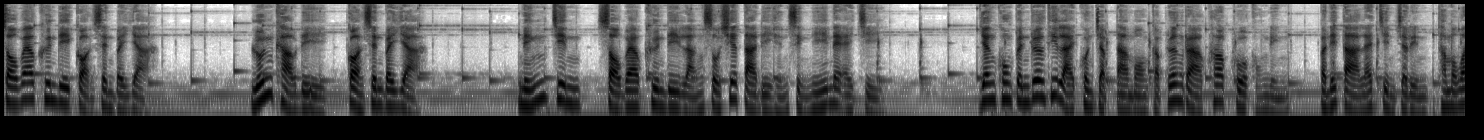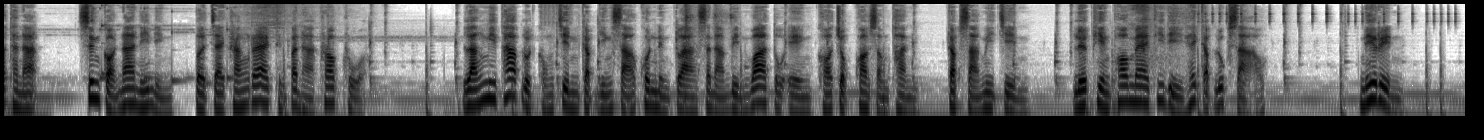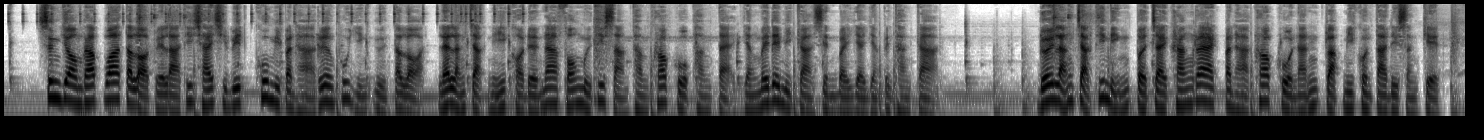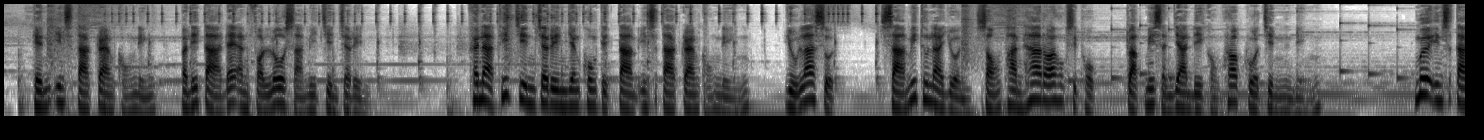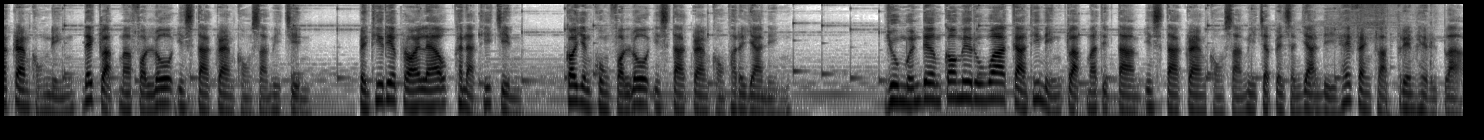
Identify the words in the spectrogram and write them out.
สอแววคืนดีก่อนเซ็นใบหย่าลุ้นข่าวดีก่อนเซ็นใบหย่าหนิงจินสอแววคืนดีหลังโซเชียลตาดีเห็นสิ่งนี้ในไอจียังคงเป็นเรื่องที่หลายคนจับตามองกับเรื่องราวครอบครัวของหนิง ปณิตาและจินจรินธรรมวัฒนะ ซึ่งก่อนหน้านี้หนิง เปิดใจครั้งแรกถึงปัญหาครอบครัว หลังมีภาพหลุดของจินกับหญิงสาวคนหนึ่งกลางสนามบินว่าตัวเองขอจบความสัมพันธ์ กับสามีจินเหลือเพียงพ่อแม่ที่ดีให้กับลูกสาว นิริน ซึ่งยอมรับว่าตลอดเวลาที่ใช้ชีวิตคู่มีปัญหาเรื่องผู้หญิงอื่นตลอด และหลังจากนี้ขอเดินหน้าฟ้องมือที่สามทำครอบครัวพังแตกยังไม่ได้มีการเซ็นใบหย่าอย่างเป็นทางการ โดยหลังจากที่หนิงเปิดใจครั้งแรกปัญหาครอบครัวนั้นกลับมีคนตาดีสังเกต เห็นอินสตาแกรมของหนิง ปณิตาได้อันฟอลโล่สามีจินจริน ขณะที่จินจรินยังคงติดตามอินสตาแกรมของหนิง อยู่ล่าสุด 3 มิถุนายน 2566 กลับมีสัญญาณดีของครอบครัวจินหนิง เมื่ออินสตาแกรมของหนิงได้กลับมาฟอลโล่อินสตาแกรมของสามีจิน เป็นที่เรียบร้อยแล้วขณะที่จิน ก็ยังคงฟอลโล่อินสตาแกรมของภรรยาหนิง อยู่เหมือนเดิมก็ไม่รู้ว่าการที่หนิงกลับมาติดตามอินสตาแกรมของสามีจะเป็นสัญญาณดีให้แฟนคลับเตรียมเฮหรือเปล่า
